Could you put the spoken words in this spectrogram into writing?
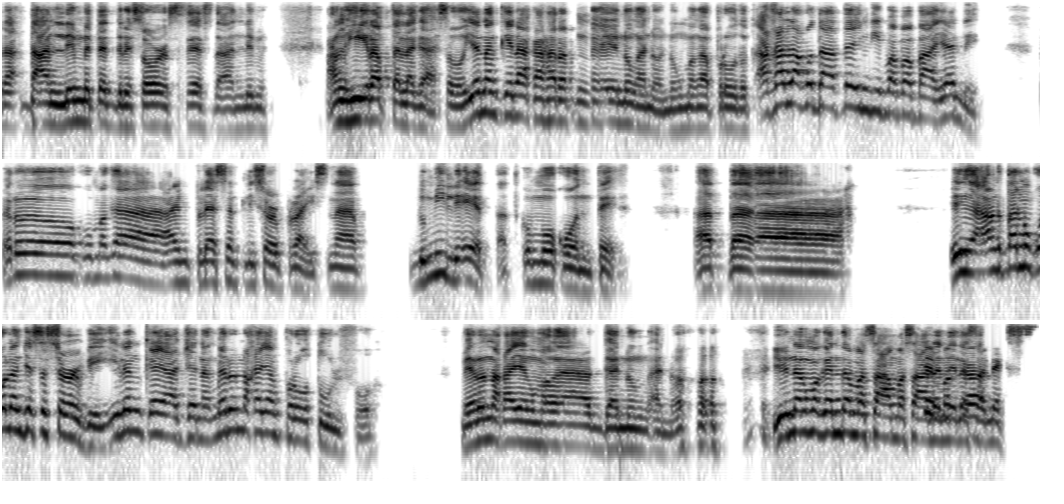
the, the unlimited resources, the unlimited ang hirap talaga. So, yan ang kinakaharap ngayon ng ano, nung mga product. Akala ko dati hindi pababayan eh. Pero kumaga, I'm pleasantly surprised na lumiliit at kumukonti. At ah, yun nga, ang tanong ko lang dyan sa survey, ilan kaya dyan, ang- meron na kayang Pro Tulfo? Meron na kayang mga ganong ano? yun ang maganda masama sana Okay, nila sa next.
